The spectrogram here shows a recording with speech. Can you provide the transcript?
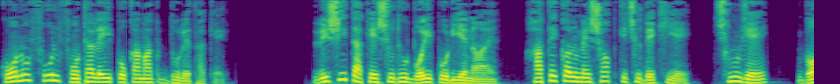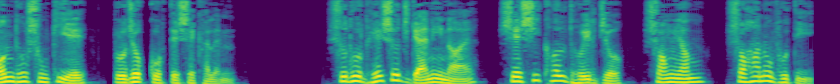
কোন ফুল ফোঁটালেই পোকামাক দূরে থাকে। ঋষি তাকে শুধু বই পড়িয়ে নয়, হাতে কলমে সবকিছু দেখিয়ে ছুঁজে গন্ধ শুঁকিয়ে প্রযোগ করতে শেখালেন। শুধু ভেষজ জ্ঞানই নয়, সে শিখল ধৈর্য, সংযম, সহানুভূতি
